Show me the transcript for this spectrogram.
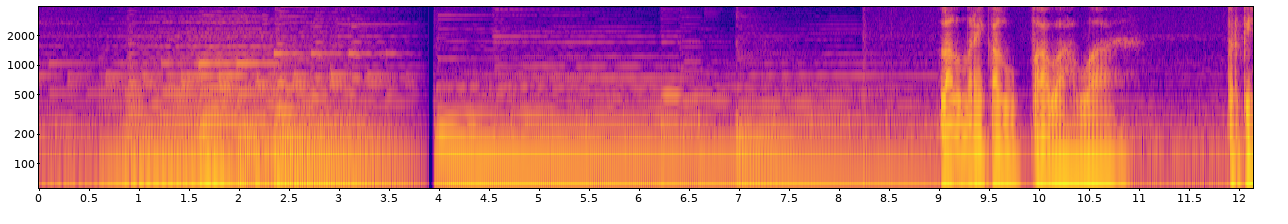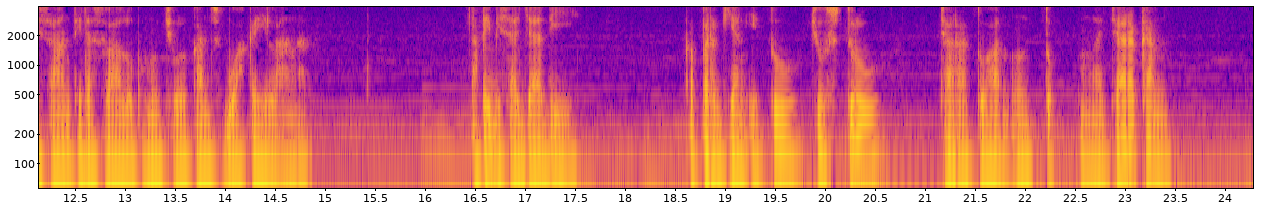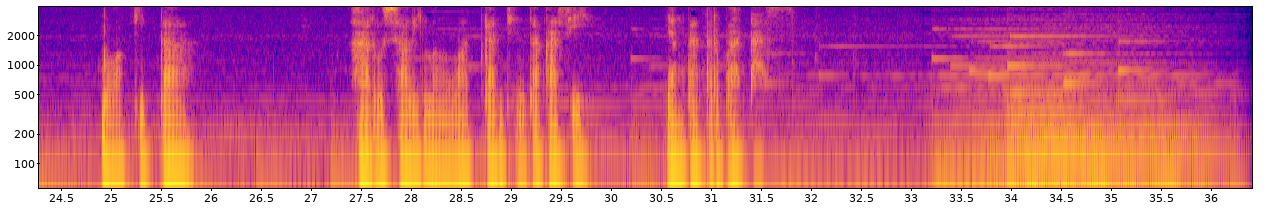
Lalu mereka lupa bahwa perpisahan tidak selalu memunculkan sebuah kehilangan. Tapi bisa jadi kepergian itu justru cara Tuhan untuk mengajarkan bahwa kita harus saling menguatkan cinta kasih.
